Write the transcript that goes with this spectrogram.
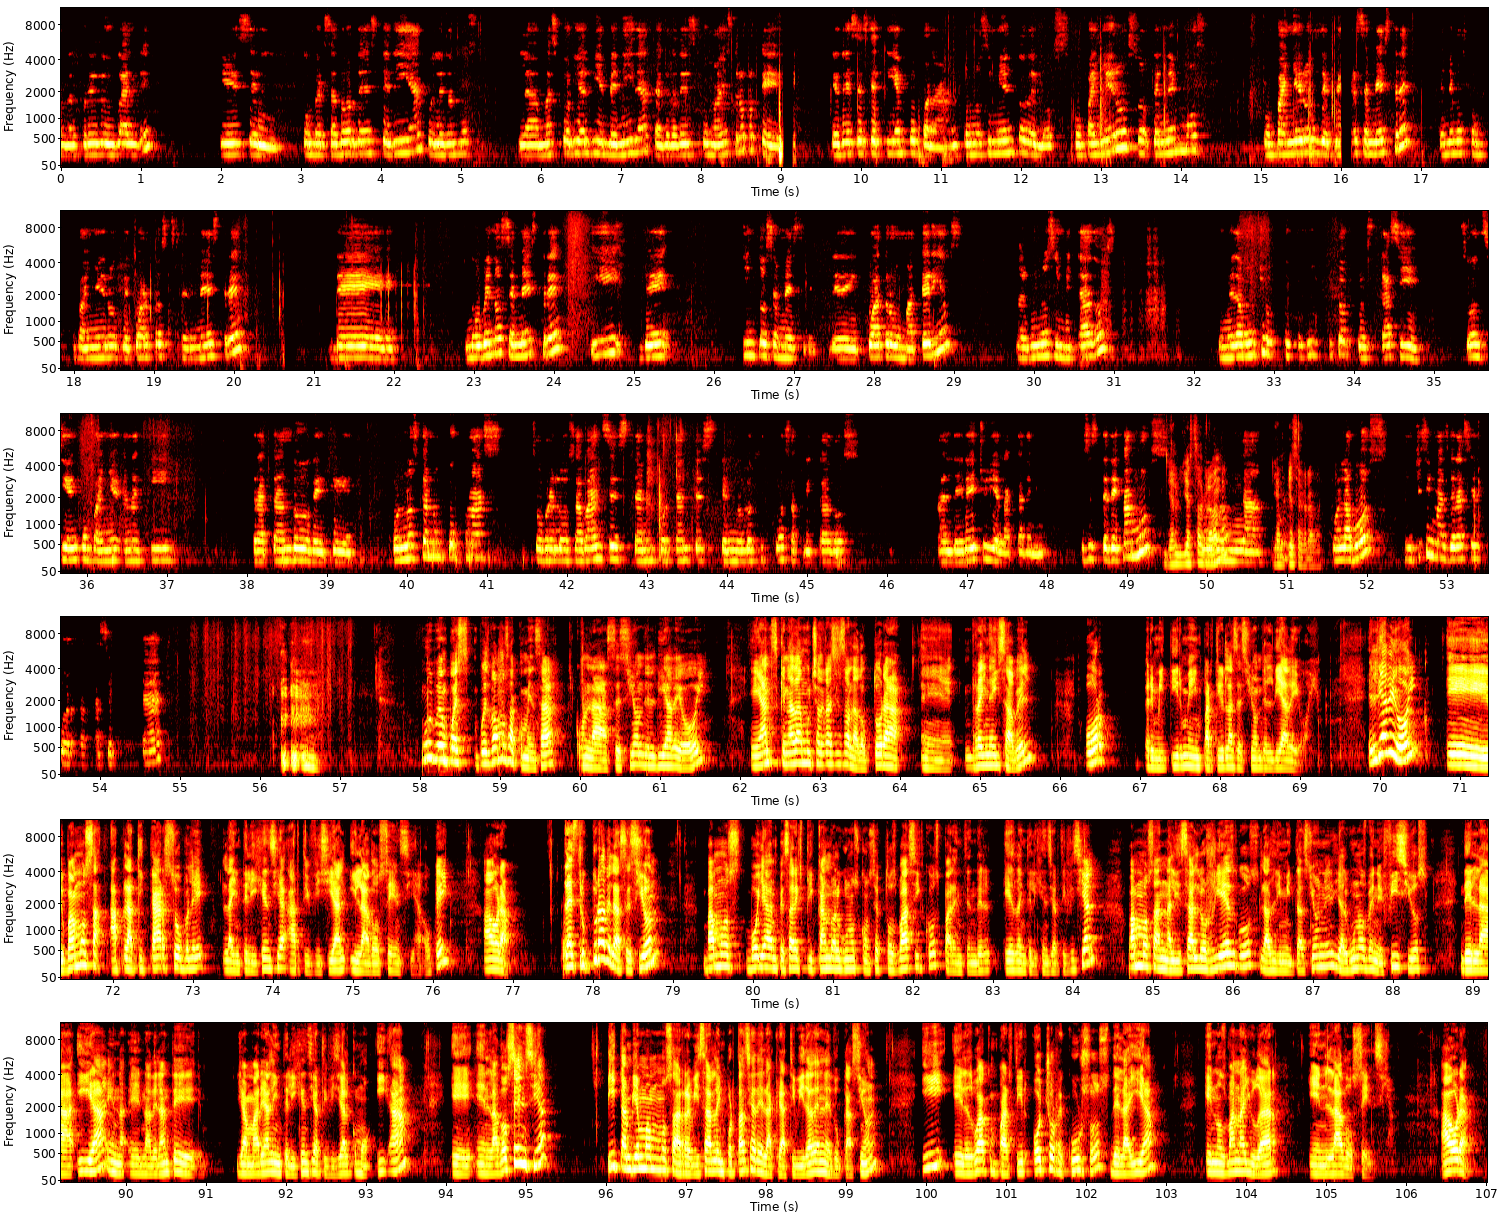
Juan Alfredo Ugalde, que es el conversador de este día, pues le damos la más cordial bienvenida. Te agradezco, maestro, porque que des este tiempo para el conocimiento de los compañeros. tenemos compañeros de primer semestre, tenemos compañeros de cuarto semestre, de noveno semestre y de quinto semestre, de cuatro materias, algunos invitados. Y me da mucho gusto, pues casi son 100 compañeros aquí tratando de que conozcan un poco más sobre los avances tan importantes tecnológicos aplicados al derecho y a la academia. Entonces te dejamos. ¿Ya, ya estás grabando? ya empieza a grabar. Con la voz. Muchísimas gracias por aceptar. Muy bien, pues, pues vamos a comenzar con la sesión del día de hoy. Eh, antes que nada, muchas gracias a la doctora eh, Reina Isabel por permitirme impartir la sesión del día de hoy. El día de hoy eh, vamos a, a, platicar sobre la inteligencia artificial y la docencia, ¿ok? Ahora, la estructura de la sesión, vamos, voy a empezar explicando algunos conceptos básicos para entender qué es la inteligencia artificial. Vamos a analizar los riesgos, las limitaciones y algunos beneficios de la IA. En, adelante llamaré a la inteligencia artificial como IA eh, en la docencia. Y también vamos a revisar la importancia de la creatividad en la educación. Y eh, les voy a compartir ocho recursos de la IA que nos van a ayudar en la docencia. Ahora,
